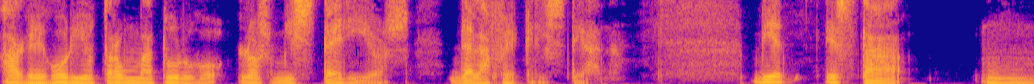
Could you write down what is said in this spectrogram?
a Gregorio Traumaturgo los misterios de la fe cristiana. Bien, esta mm,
